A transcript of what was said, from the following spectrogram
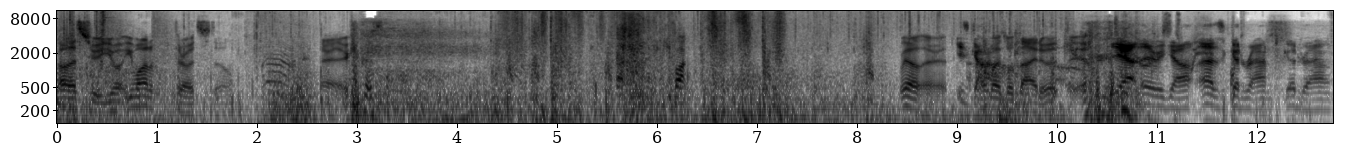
Oh, that's true. You you want to throw it still. Alright, there it goes. Fuck. Well, alright. He's I gone. might as well die to it. Yeah, there we go. That was a good round. Good round.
